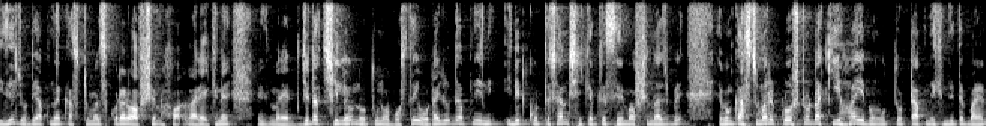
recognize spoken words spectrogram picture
ইজি যদি আপনার কাস্টমাইজ করার অপশন হয়। আর এখানে মানে যেটা ছিল নতুন অবস্থায়, ওটাই যদি আপনি এডিট করতে চান, সেক্ষেত্রে সেম অপশন আসবে। এবং কাস্টমারের প্রশ্নটা কী হয় এবং উত্তরটা আপনি এখানে দিতে পারেন।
